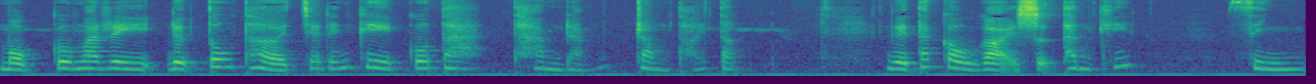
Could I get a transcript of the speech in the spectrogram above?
một kumari được tôn thờ cho đến khi cô ta tham đắm trong thói tật. Người ta cầu gọi sự thanh khiết. Xin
